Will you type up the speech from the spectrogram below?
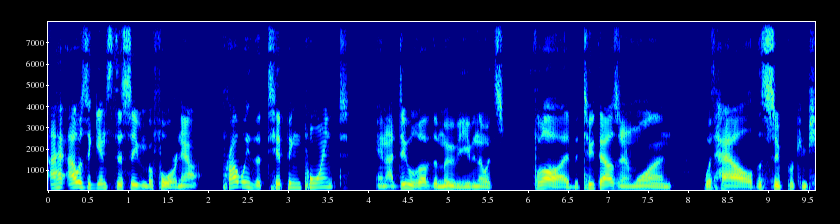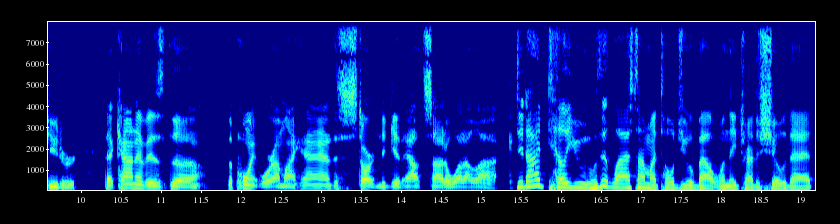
I, I was against this even before. Now, probably the tipping point, and I do love the movie, even though it's flawed, but 2001 with HAL, the supercomputer, that kind of is the the point where I'm like, ah, this is starting to get outside of what I like. Did I tell you? Was it last time I told you about when they tried to show that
